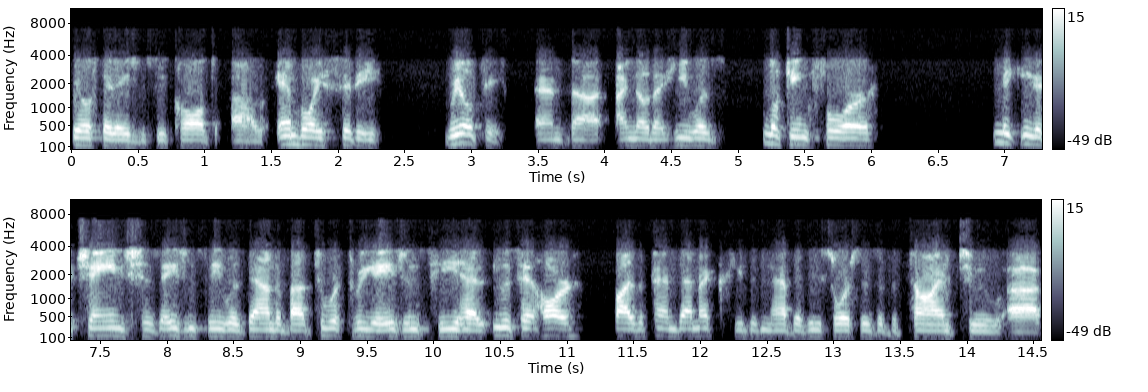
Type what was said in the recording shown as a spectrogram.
real estate agency called uh, Amboy City Realty, and uh, I know that he was looking for making a change. His agency was down to about two or three agents. He had he was hit hard by the pandemic. He didn't have the resources at the time to uh,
